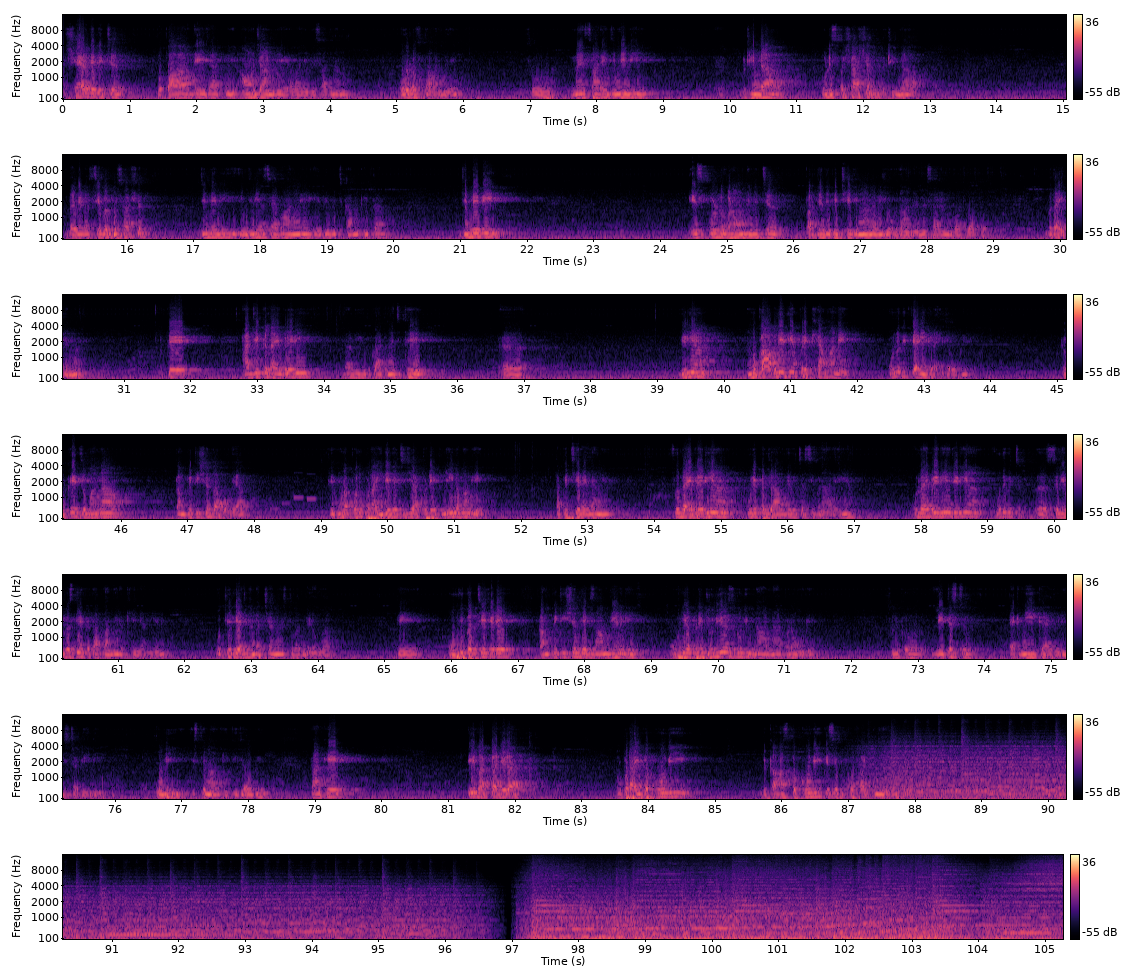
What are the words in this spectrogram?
ਸ਼ਹਿਰ ਦੇ ਵਿੱਚ ਵਪਾਰ ਦੇ ਜਾਂ ਕੋਈ ਆਉਣ ਜਾਣ ਦੇ ਆਵਾਜਾਈ ਦੇ ਸਾਧਨਾਂ ਨੂੰ ਹੋਰ ਰਫ਼ਤਾਰ ਮਿਲੇ। ਸੋ ਮੈਂ ਸਾਰੇ ਜਿੰਨੇ ਵੀ ਬਠਿੰਡਾ ਪੁਲਿਸ ਪ੍ਰਸ਼ਾਸਨ, ਬਠਿੰਡਾ ਦਾ ਜਿਹੜਾ ਸਿਵਲ ਪ੍ਰਸ਼ਾਸਨ, ਜਿੰਨੇ ਵੀ ਇੰਜੀਨੀਅਰ ਸਾਹਿਬਾਨ ਨੇ ਇਹਦੇ ਵਿੱਚ ਕੰਮ ਕੀਤਾ, ਜਿੰਨੇ ਵੀ ਇਸ ਪੁਲ ਨੂੰ ਬਣਾਉਣ ਦੇ ਵਿੱਚ ਪਰਦੇ ਦੇ ਪਿੱਛੇ ਜਿਨ੍ਹਾਂ ਦਾ ਵੀ ਯੋਗਦਾਨ ਹੈ, ਮੈਂ ਸਾਰਿਆਂ ਨੂੰ ਬਹੁਤ-ਬਹੁਤ ਵਧਾਈ ਦਿੰਦਾ। ਤੇ ਅੱਜ ਇੱਕ ਲਾਇਬ੍ਰੇਰੀ ਦਾ ਵੀ ਉਦਘਾਟਨ ਹੈ, ਜਿੱਥੇ ਜਿਹੜੀਆਂ ਮੁਕਾਬਲੇ ਦੀਆਂ ਪ੍ਰੀਖਿਆਵਾਂ ਨੇ, ਉਹਨਾਂ ਦੀ ਤਿਆਰੀ ਕਰਾਈ ਜਾਊਗੀ। ਕਿਉਂਕਿ ਜ਼ਮਾਨਾ ਕੰਪੀਟੀਸ਼ਨ ਦਾ ਹੋ ਗਿਆ। ਤੇ ਹੁਣ ਆਪਾਂ ਨੂੰ ਪੜ੍ਹਾਈ ਦੇ ਵਿੱਚ ਜੇ ਅਪਡੇਟ ਨਹੀਂ ਲਵਾਂਗੇ, ਤਾਂ ਪਿੱਛੇ ਰਹਿ ਜਾਵਾਂਗੇ। ਸੋ ਲਾਇਬ੍ਰੇਰੀਆਂ ਪੂਰੇ ਪੰਜਾਬ ਦੇ ਵਿੱਚ ਅਸੀਂ ਬਣਾ ਰਹੇ ਹਾਂ। ਉਹ ਲਾਇਬ੍ਰੇਰੀਆਂ ਜਿਹੜੀਆਂ, ਉਹਦੇ ਵਿੱਚ ਸਿਲੇਬਸ ਦੀਆਂ ਕਿਤਾਬਾਂ ਵੀ ਰੱਖੀਆਂ ਜਾਂਦੀਆਂ ਨੇ। ਉੱਥੇ ਵੀ ਅੱਜ ਮੈਂ ਬੱਚਿਆਂ ਨੂੰ ਇਸ ਤੋਂ ਬਾਅਦ ਮਿਲੂੰਗਾ। ਤੇ ਵੀ ਬੱਚੇ ਜਿਹੜੇ ਕੰਪੀਟੀਸ਼ਨ ਦੇ ਐਗਜ਼ਾਮ ਦੇਣਗੇ, ਉਹੀ ਆਪਣੇ ਜੂਨੀਅਰਸ ਨੂੰ ਵੀ ਨਾਲ ਨਾਲ ਪੜਾਉਣਗੇ ਸੋ ਇੱਕ ਲੇਟੈਸਟ ਟੈਕਨੀਕ ਹੈ ਜਿਹੜੀ ਸਟੱਡੀ ਦੀ, ਉਹ ਵੀ ਇਸਤੇਮਾਲ ਕੀਤੀ ਜਾਊਗੀ। ਤਾਂ ਕਿ ਇਹ ਇਲਾਕਾ ਜਿਹੜਾ ਉਹ ਪੜ੍ਹਾਈ ਪੱਖੋਂ ਵੀ ਵਿਕਾਸ ਪੱਖੋਂ ਵੀ ਕਿਸੇ ਪੱਖੋਂ ਘੱਟ ਨਹੀਂ ਹੈ।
